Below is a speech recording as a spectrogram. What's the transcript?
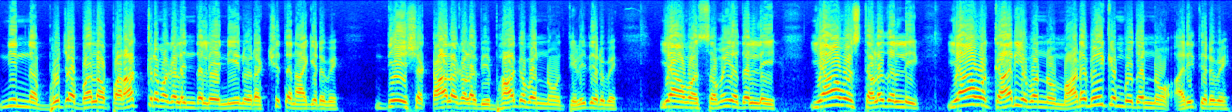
ನಿನ್ನ ಭುಜ ಬಲ ಪರಾಕ್ರಮಗಳಿಂದಲೇ ನೀನು ರಕ್ಷಿತನಾಗಿರುವೆ. ದೇಶ ಕಾಲಗಳ ವಿಭಾಗವನ್ನು ತಿಳಿದಿರುವೆ. ಯಾವ ಸಮಯದಲ್ಲಿ, ಯಾವ ಸ್ಥಳದಲ್ಲಿ, ಯಾವ ಕಾರ್ಯವನ್ನು ಮಾಡಬೇಕೆಂಬುದನ್ನು ಅರಿತಿರುವೆ.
